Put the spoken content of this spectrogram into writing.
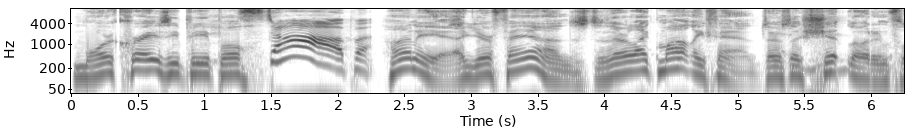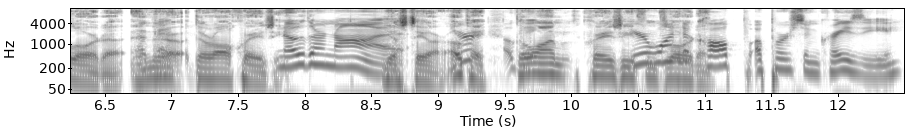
More crazy people. Stop. Honey, uh, your fans, they're like Motley fans. There's a shitload in Florida, and Okay. they're they're all crazy. No, they're not. yes, they are. You're- Okay, go on with crazy You're from one Florida. to call a person crazy.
